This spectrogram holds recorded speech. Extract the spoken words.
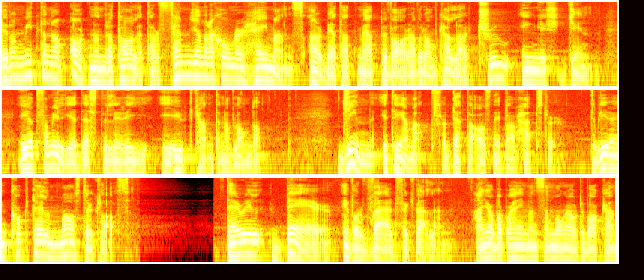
Sedan mitten av 1800-talet har fem generationer Heymans arbetat med att bevara vad de kallar True English Gin i ett familjedestilleri i utkanten av London. Gin är temat för detta avsnitt av Hapster. Det blir en cocktail masterclass. Daryl Bear är vår värd för kvällen. Han jobbar på Heymans sedan många år tillbaka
